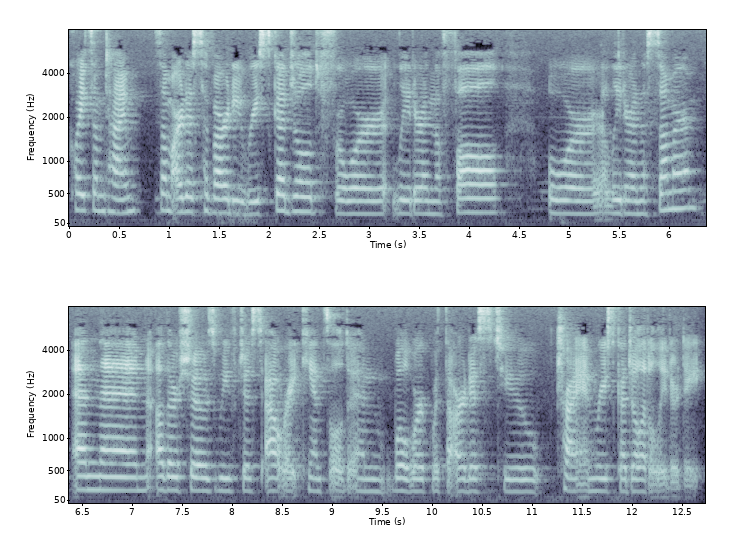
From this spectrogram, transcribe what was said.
quite some time. Some artists have already rescheduled for later in the fall or later in the summer. And then other shows we've just outright canceled and we'll work with the artists to try and reschedule at a later date.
